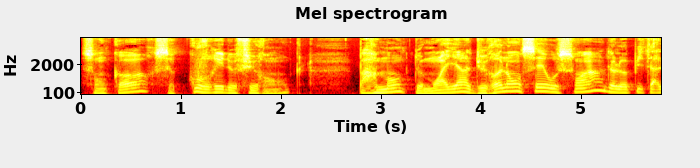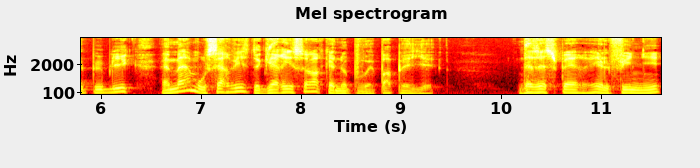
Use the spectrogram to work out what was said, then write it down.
Son corps se couvrit de furoncles. Par manque de moyens, dut renoncer aux soins de l'hôpital public et même aux services de guérisseurs qu'elle ne pouvait pas payer. Désespérée, elle finit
